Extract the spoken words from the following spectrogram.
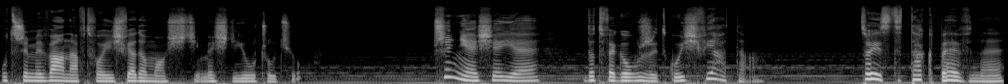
utrzymywana w Twojej świadomości, myśli i uczuciu, przyniesie je do Twego użytku i świata. Co jest tak pewne,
